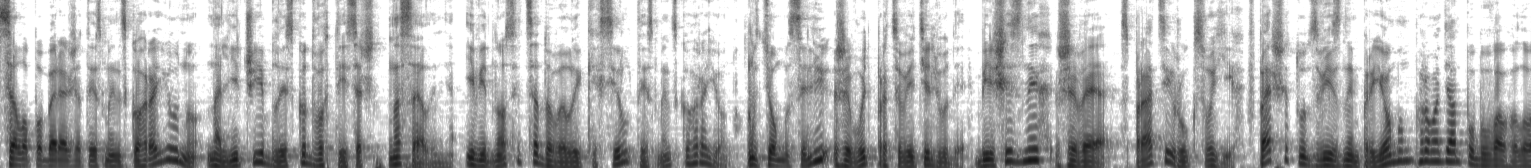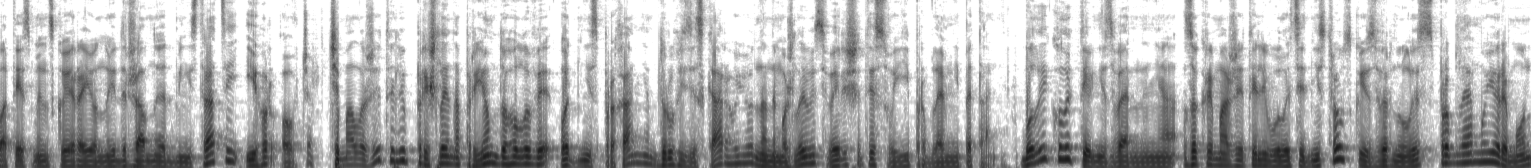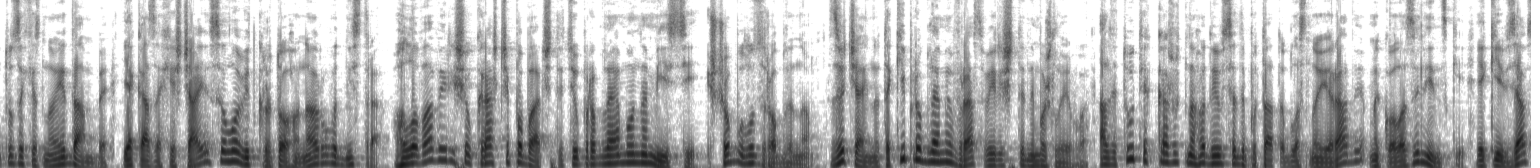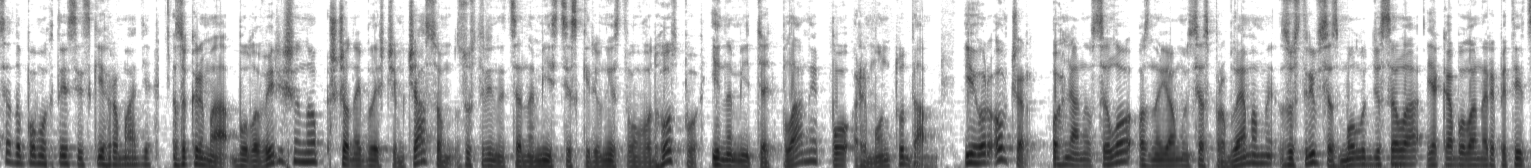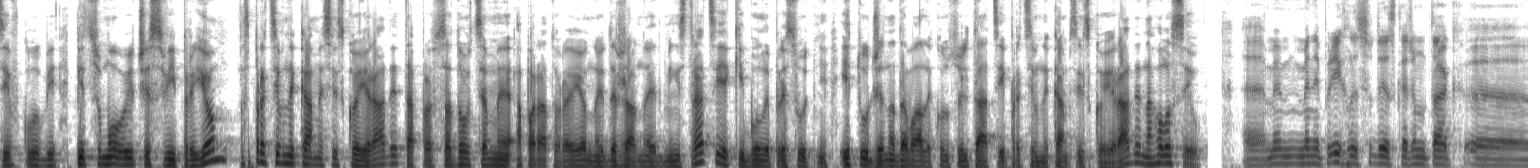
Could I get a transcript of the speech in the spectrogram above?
Село Побережжя Тисменського району налічує близько двох тисяч населення і відноситься до великих сіл Тисменського району. В цьому селі живуть працьовиті люди. Більшість з них живе з праці рук своїх. Вперше тут з візним прийомом громадян побував голова Тисменської районної державної адміністрації Ігор Овчар. Чимало жителів прийшли на прийом до голови одні з проханням, другі зі скаргою на неможливість вирішити свої проблемні питання. Були колективні звернення. Зокрема, жителі вулиці Дністровської звернулись з проблемою ремонту захисної дамби, яка захищає село від крутого нару Дністра. Голова вирішив краще побачити цю проблему на місці, що було зроблено. Звичайно, такі проблеми враз вирішити неможливо. Але тут, як кажуть, нагодився депутат обласної ради Микола Зелінський, який взявся допомогти сільській громаді. Зокрема, було вирішено, що найближчим часом зустрінеться на місці з керівництвом водгоспу і намітять плани по ремонту дам. Ігор Овчар оглянув село, ознайомився з проблемами, зустрівся з молоддю села, яка була на репетиції в клубі, підсумовуючи свій прийом з працівниками сільської ради та посадовцями апарату районної державної адміністрації, які були присутні, і тут же надавали консультації працівникам сільської ради, наголосив. Е, Ми, ми не приїхали сюди, скажімо так, е,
